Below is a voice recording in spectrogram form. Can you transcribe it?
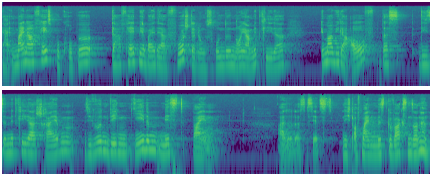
Ja, in meiner Facebook-Gruppe, da fällt mir bei der Vorstellungsrunde neuer Mitglieder immer wieder auf, dass diese Mitglieder schreiben, sie würden wegen jedem Mist weinen. Also das ist jetzt nicht auf meinem Mist gewachsen, sondern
